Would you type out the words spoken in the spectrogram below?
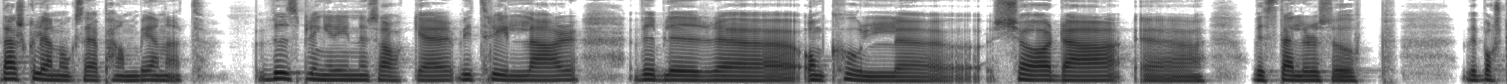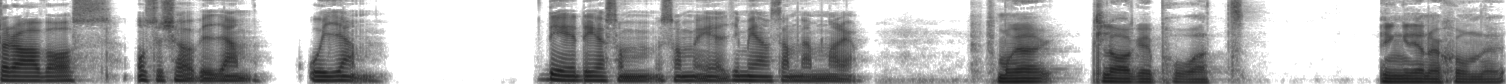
Där skulle jag nog säga pannbenet. Vi springer in i saker, vi trillar, vi blir eh, omkullkörda, eh, eh, vi ställer oss upp, vi borstar av oss och så kör vi igen och igen. Det är det som, som är gemensam nämnare. För många klagar på att yngre generationer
